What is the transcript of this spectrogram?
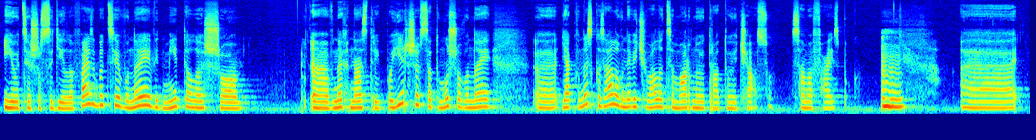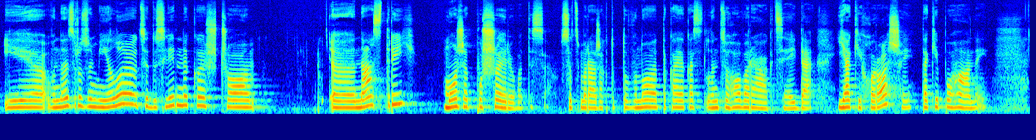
І оці, що сиділи в Фейсбуці, вони відмітили, що е, в них настрій погіршився, тому що вони, е, як вони сказали, вони відчували це марною тратою часу, саме Фейсбук. Угу. Е, і вони зрозуміли, ці дослідники, що е, настрій може поширюватися в соцмережах, тобто воно така якась ланцюгова реакція йде, як і хороший, так і поганий.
